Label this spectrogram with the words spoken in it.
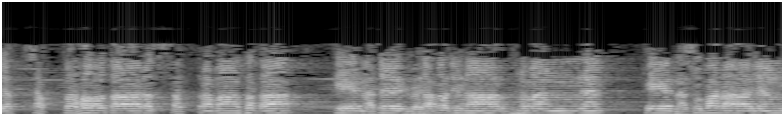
यत्सप्तहोतारः सत्रमासत केन ते गृहपतिनार्ध्रुवन् केन सुपरायन्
